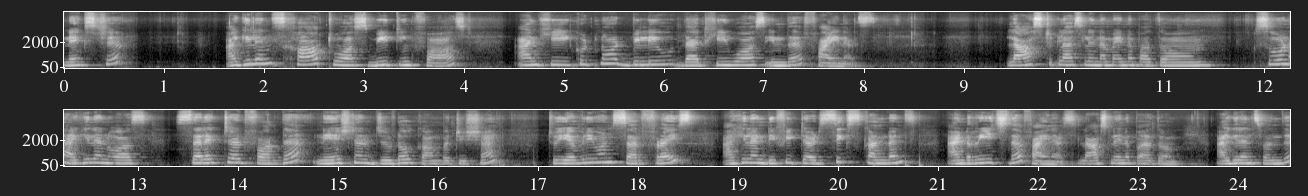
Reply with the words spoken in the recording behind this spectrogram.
Next, Agilan's heart was beating fast and he could not believe that he was in the finals. Last கிளாஸில் நம்ம என்ன பார்த்தோம்? Soon Akilan was selected for the national judo competition to everyone surprise Akilan defeated six contenders and reach the finals லாஸ்ட்டில் என்ன பார்த்தோம்? அகிலன்ஸ் வந்து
